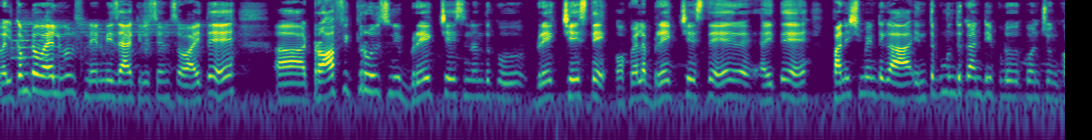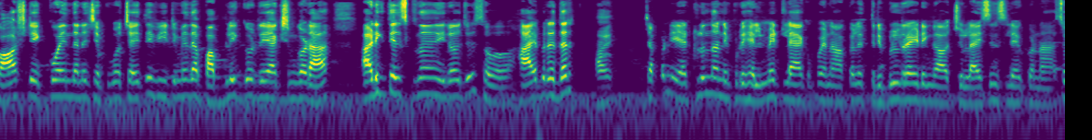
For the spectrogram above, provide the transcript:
వెల్కమ్ టు వైల్డ్ వుల్ఫ్. నేను మీ జాకిర్ హుసేన్ సో అయితే ట్రాఫిక్ రూల్స్ని బ్రేక్ చేసినందుకు బ్రేక్ చేస్తే ఒకవేళ బ్రేక్ చేస్తే అయితే పనిష్మెంట్గా ఇంతకు ముందు కంటే ఇప్పుడు కొంచెం కాస్ట్ ఎక్కువైందని చెప్పుకోవచ్చు. అయితే వీటి మీద పబ్లిక్ రియాక్షన్ కూడా అడిగి తెలుసుకుందాం ఈరోజు. So hi brother. హాయ్. చెప్పండి ఎట్లుందని ఇప్పుడు హెల్మెట్ లేకపోయినా ఒకవేళ త్రిబుల్ రైడింగ్ కావచ్చు లైసెన్స్ లేకుండా సో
